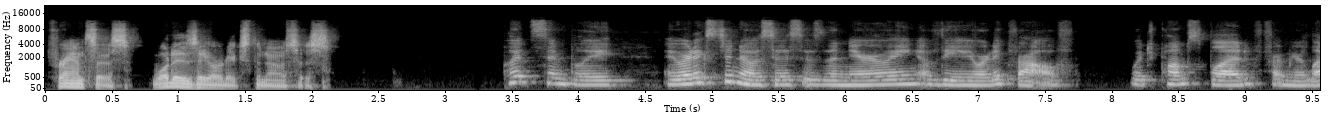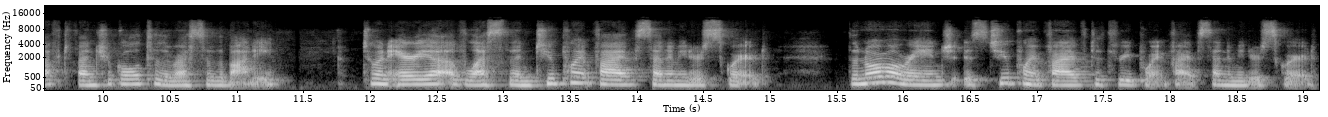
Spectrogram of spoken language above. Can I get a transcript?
Francis, what is aortic stenosis? Put simply, aortic stenosis is the narrowing of the aortic valve which pumps blood from your left ventricle to the rest of the body, to an area of less than 2.5 centimeters squared. The normal range is 2.5 to 3.5 centimeters squared.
